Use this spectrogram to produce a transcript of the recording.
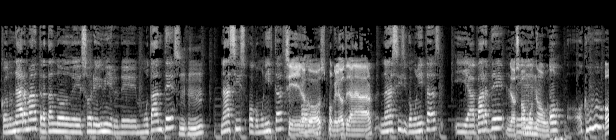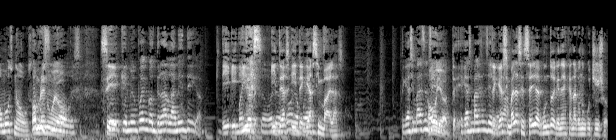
con un arma tratando de sobrevivir de mutantes, nazis o comunistas. Sí, los dos, porque luego te la van a dar. Nazis y comunistas y aparte... Los Homus Nous. o- o- ¿Cómo? Homus Knows, hombre Homus nuevo. Nous. Sí. Que, que me pueden controlar la mente y Y, y, y- Buenazo, y te, boludo, das- ¿cómo y lo te quedas sin balas. Te quedas sin balas en serio. Obvio. Te, quedas sin balas en serio. Te quedas sin balas en serio al punto de que tenés que andar con un cuchillo.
